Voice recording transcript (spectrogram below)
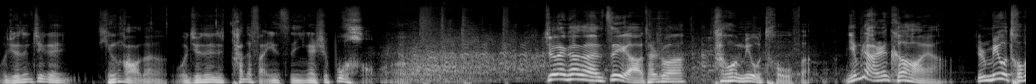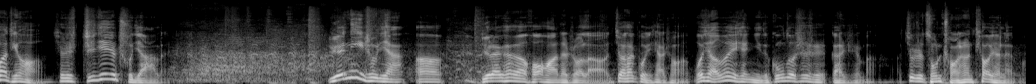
我觉得这个。挺好的，我觉得他的反义词应该是不好啊。就来看看 Z 啊，他说他会没有头发，你们两人可好呀？就是没有头发挺好，就是直接就出家了，原地出家啊！就来看看黄华，他说了啊，叫他滚下床。我想问一下，你的工作室是干什么？就是从床上跳下来吗？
